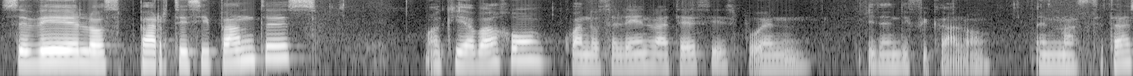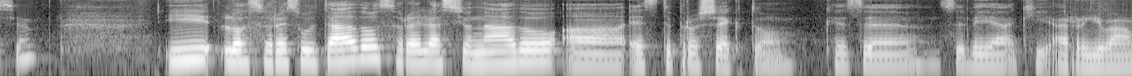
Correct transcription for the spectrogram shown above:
Se ve los participantes aquí abajo. Cuando se leen la tesis pueden identificarlo en más detalle. Y los resultados relacionados a este proyecto que se, se ve aquí arriba.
